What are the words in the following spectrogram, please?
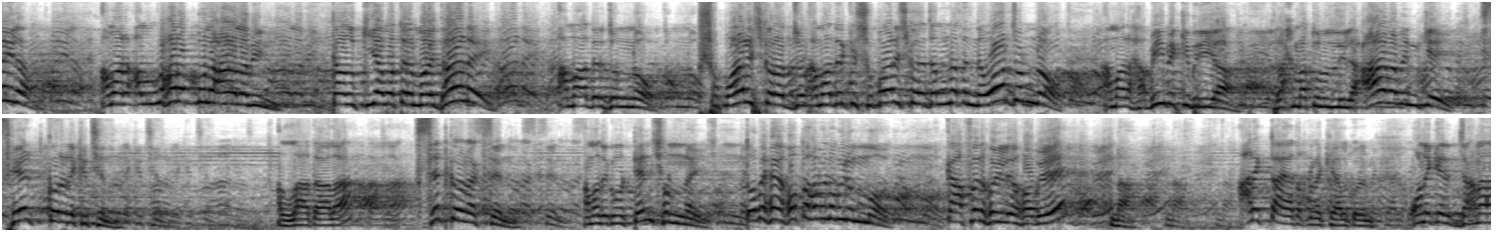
পাইলাম। আমার আল্লাহ রাব্বুল আলামিন কাল কিয়ামতের ময়দানে আমাদের জন্য সুপারিশ করার জন্য, আমাদেরকে সুপারিশ করে জান্নাতে নেওয়ার জন্য আমার হাবিবে কিবরিয়া রাহমাতুল্লিল আলামিনকে সেট করে রেখেছেন। আল্লাহ তাআলা সেট করে রাখছেন। আমাদের কোনো টেনশন নাই। তবে হ্যাঁ হতে হবে নবীর উম্মত। কাফের হইলে হবে না না। আরেকটা আয়াত আপনারা খেয়াল করেন। অনেকের জানা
